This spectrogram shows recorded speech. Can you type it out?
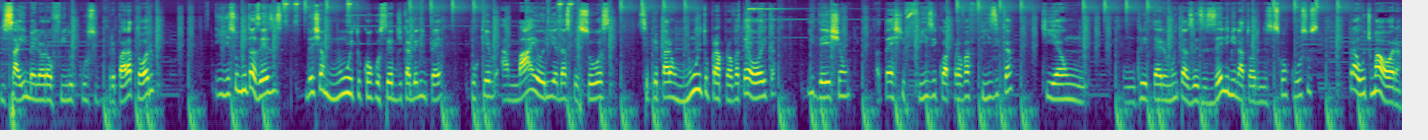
de sair melhor ao fim do curso preparatório. E isso muitas vezes deixa muito concurseiro de cabelo em pé, porque a maioria das pessoas se preparam muito para a prova teórica e deixam a teste físico, a prova física, que é um, um critério muitas vezes eliminatório nesses concursos, para a última hora.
